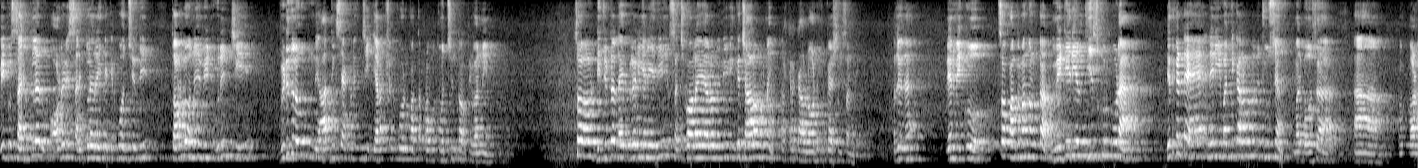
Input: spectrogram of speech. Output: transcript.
మీకు సర్క్యులర్ ఆల్రెడీ సర్క్యులర్ అయితే ఎక్కువ వచ్చింది. త్వరలోనే వీటి గురించి విడుదలవుతుంది ఆర్థిక శాఖ నుంచి ఎలక్షన్ కోడ్ కొత్త ప్రభుత్వం వచ్చిన తర్వాత ఇవన్నీ. సో డిజిటల్ లైబ్రరీ అనేది సచివాలయాలు అనేది ఇంకా చాలా ఉన్నాయి. రకరకాల నోటిఫికేషన్స్ అండి. అదేనా? నేను మీకు సో కొంతమంది ఉంటారు. మెటీరియల్ తీసుకుని కూడా ఎందుకంటే నేను ఈ మధ్యకాలంలో చూశాను. మరి బహుశా వాళ్ళ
